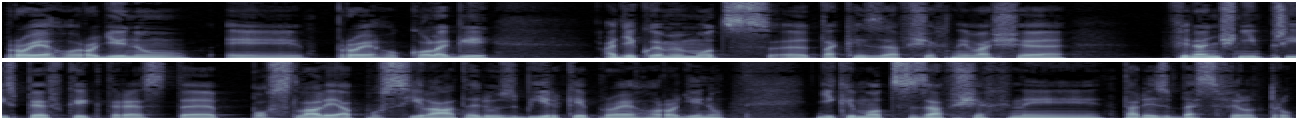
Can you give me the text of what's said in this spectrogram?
pro jeho rodinu i pro jeho kolegy a děkujeme moc eh, taky za všechny vaše finanční příspěvky, které jste poslali a posíláte do sbírky pro jeho rodinu. Díky moc za všechny tady z Bez filtru.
